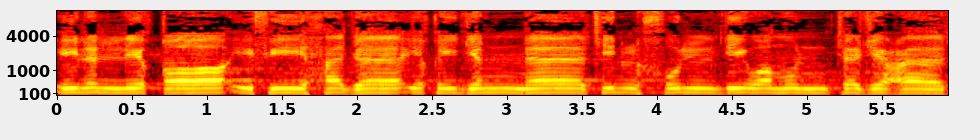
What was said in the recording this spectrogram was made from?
إلى اللقاء في حدائق جنات الخلد ومنتجعاتها.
